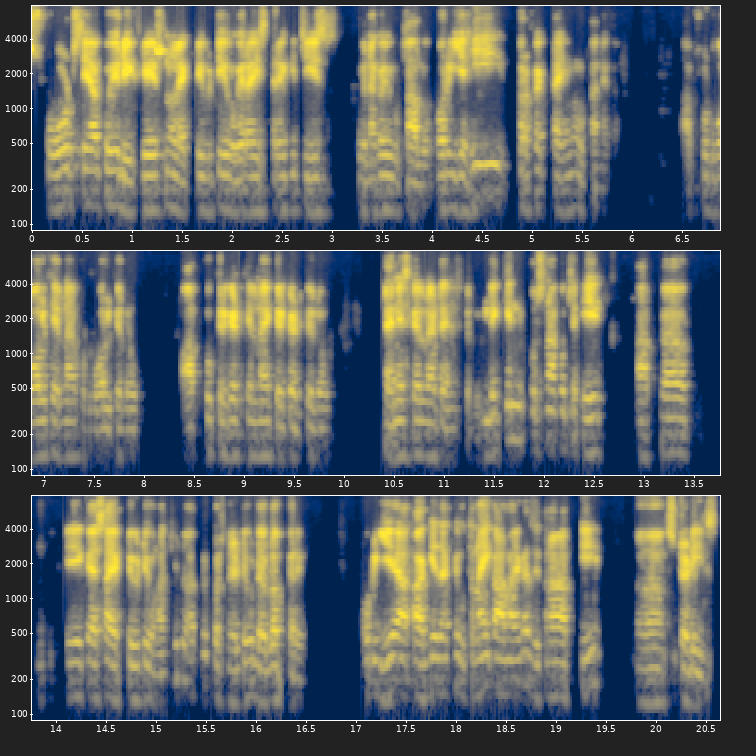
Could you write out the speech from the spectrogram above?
स्पोर्ट्स या कोई रिक्रिएशनल एक्टिविटी वगैरह, इस तरह की चीज़ कोई ना कोई उठा लो। और यही परफेक्ट टाइम है उठाने का। आप फुटबॉल खेलना है फुटबॉल खेलो। आपको क्रिकेट खेलना है क्रिकेट खेलो। टेनिस खेलना है टेनिस खेलो। लेकिन कुछ ना कुछ एक आपका एक ऐसा एक्टिविटी होना चाहिए जो आपकी पर्सनैलिटी को डेवलप करे। और ये आगे जाके उतना ही काम आएगा जितना आपकी स्टडीज़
